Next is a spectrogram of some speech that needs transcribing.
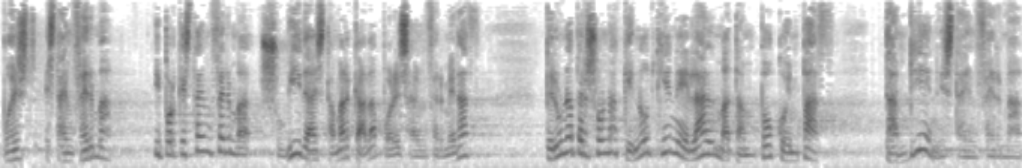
pues está enferma. Y porque está enferma, su vida está marcada por esa enfermedad. Pero una persona que no tiene el alma tampoco en paz, también está enferma.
